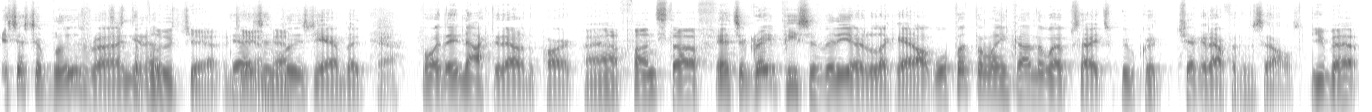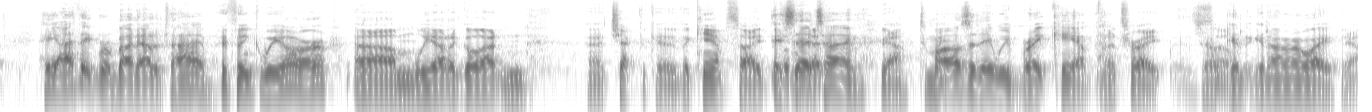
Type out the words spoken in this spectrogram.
it's just a blues run. You a know? blues jam- Yeah, it's a yeah. blues jam. But Yeah. boy, they knocked it out of the park. Yeah, fun stuff. It's a great piece of video to look at. I'll, we'll put the link on the website so people could check it out for themselves. You bet. Hey, I think we're about out of time. I think we are. Um, we ought to go out and uh, check the the campsite. It's that bit. time. Yeah, Tomorrow's the day we break camp. that's right. So, get, get on our way. yeah,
